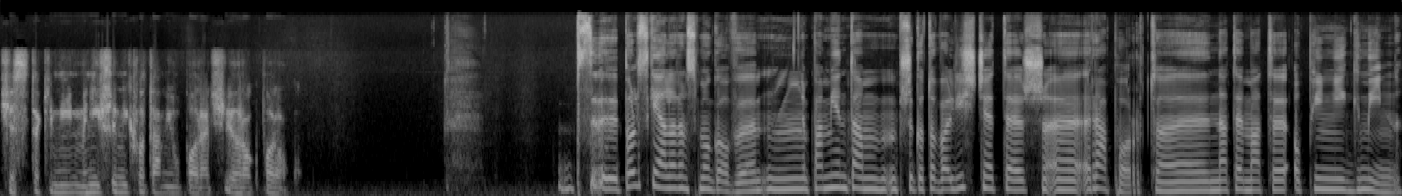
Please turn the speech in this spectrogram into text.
się z takimi mniejszymi kwotami uporać rok po roku. Polski Alarm Smogowy. Mm, pamiętam, przygotowaliście też e, raport e, na temat opinii gmin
